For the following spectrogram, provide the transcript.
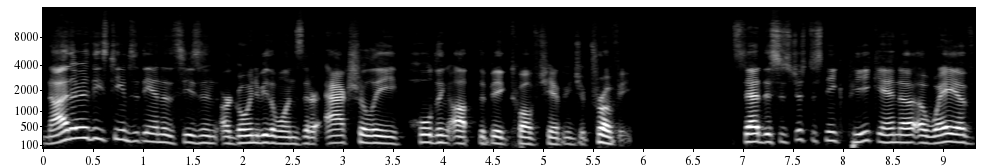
neither of these teams at the end of the season are going to be the ones that are actually holding up the Big 12 championship trophy. Instead, this is just a sneak peek and a, a way of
